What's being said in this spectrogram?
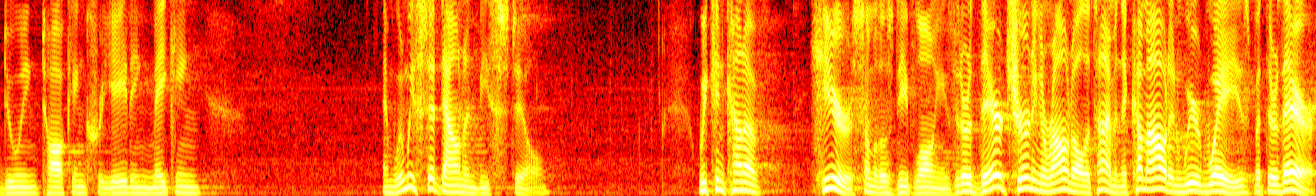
doing, talking, creating, making. And when we sit down and be still, we can kind of hear some of those deep longings that are there churning around all the time. And they come out in weird ways, but they're there.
